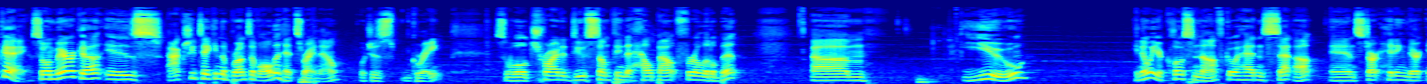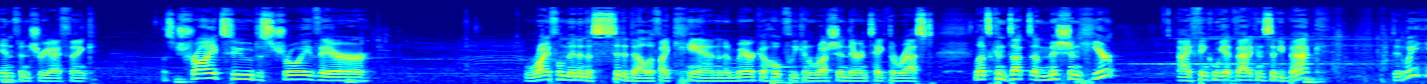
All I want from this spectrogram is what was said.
Okay, so America is actually taking the brunt of all the hits right now, which is great. So we'll try to do something to help out for a little bit. Um, you, you know what, you're close enough. Go ahead and set up and start hitting their infantry, I think. Let's try to destroy their riflemen in the Citadel if I can, and America hopefully can rush in there and take the rest. Let's conduct a mission here. I think we'll get Vatican City back. Did we?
